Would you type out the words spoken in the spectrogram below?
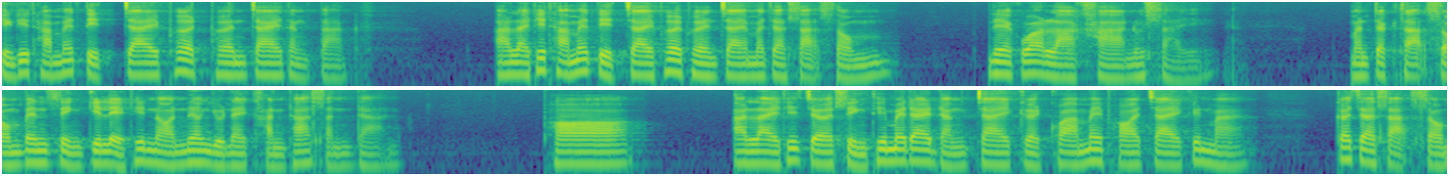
สิ่งที่ทำให้ติดใจเพลิดเพลินใจต่างๆ อะไรที่ทำให้ติดใจเพลิดเพลินใจมันจะสะสม เรียกว่าราคานุสัย มันจะสะสมเป็นสิ่งกิเลสที่นอนเนื่องอยู่ในขันธสันดาน พออะไรที่เจอสิ่งที่ไม่ได้ดังใจเกิดความไม่พอใจขึ้นมา ก็จะสะสม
